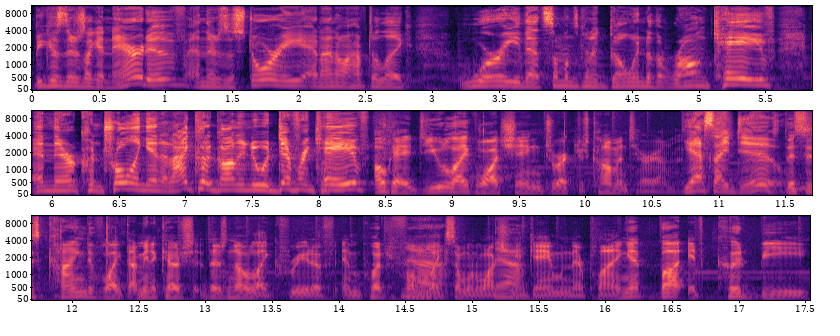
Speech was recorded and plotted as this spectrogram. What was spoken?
because there's like a narrative and there's a story, and I don't have to like worry that someone's gonna go into the wrong cave and they're controlling it, and I could have gone into a different cave. Okay, do you like watching director's commentary on movies? Yes, I do. This is kind of like I mean, of course, there's no like creative input from Yeah, like someone watching yeah. a game when they're playing it, but it could be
